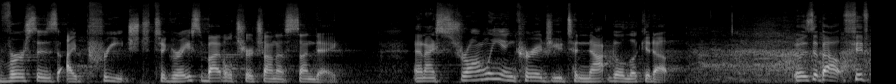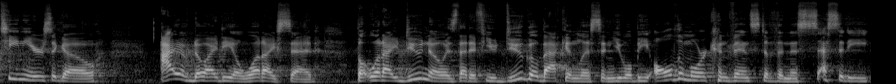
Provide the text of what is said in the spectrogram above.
verses I preached to Grace Bible Church on a Sunday. And I strongly encourage you to not go look it up. It was about 15 years ago. I have no idea what I said, but what I do know is that if you do go back and listen, you will be all the more convinced of the necessity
